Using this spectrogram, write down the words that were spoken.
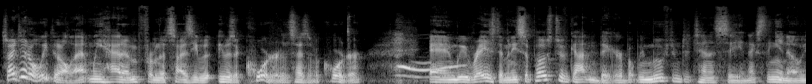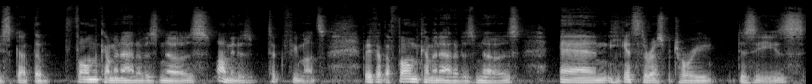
So I did all we did all that, and we had him from the size he was, he was a quarter, the size of a quarter, and we raised him. And he's supposed to have gotten bigger, but we moved him to Tennessee. And next thing you know, he's got the foam coming out of his nose. Well, I mean, it was, took a few months, but he's got the foam coming out of his nose, and he gets the respiratory disease,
